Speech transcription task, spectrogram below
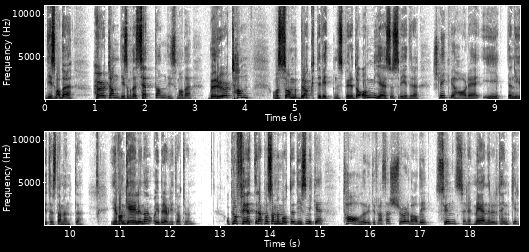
De som hadde hørt han, de som hadde sett han, de som hadde berørt han og som brakte vitnesbyrdet om Jesus videre, slik vi har det i Det nye testamentet, i evangeliene og i brevlitteraturen. Og Profeter er på samme måte de som ikke taler ut ifra seg sjøl hva de syns eller mener eller tenker,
